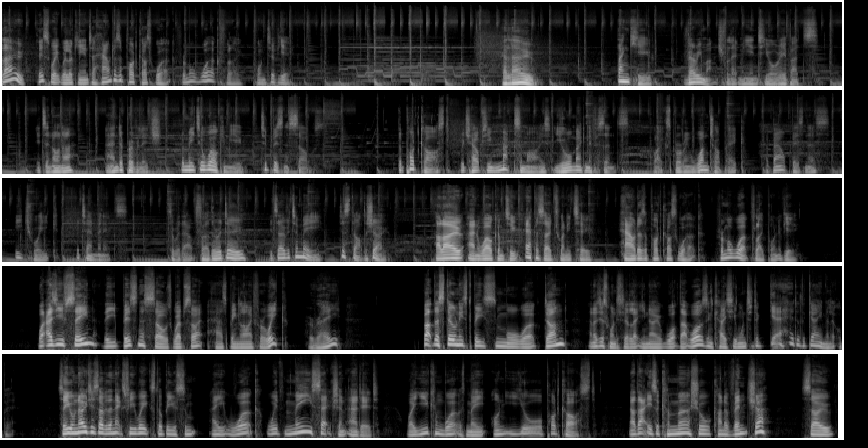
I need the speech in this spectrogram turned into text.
Hello, this week we're looking into how does a podcast work from a workflow point of view. Hello. Thank you very much for letting me into your earbuds. It's an honour and a privilege for me to welcome you to Business Souls, the podcast which helps you maximise your magnificence by exploring one topic about business each week for 10 minutes. So without further ado, it's over to me to start the show. Hello, and welcome to episode 22 How Does a Podcast Work from a Workflow Point of View? Well, as you've seen, the Business Souls website has been live for a week. Hooray! But there still needs to be some more work done, and I just wanted to let you know what that was in case you wanted to get ahead of the game a little bit. So you'll notice over the next few weeks there'll be some a work with me section added where you can work with me on your podcast. Now, that is a commercial kind of venture. So,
